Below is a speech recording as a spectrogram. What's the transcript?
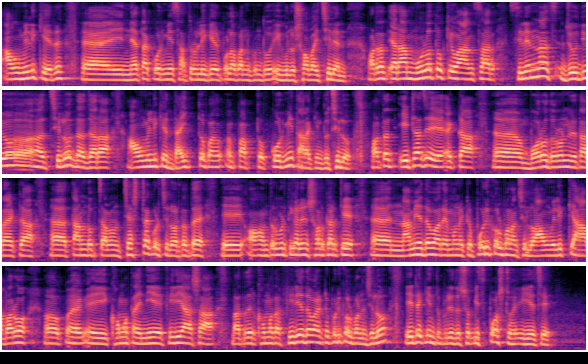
আওয়ামী লীগের নেতাকর্মী, ছাত্রলীগের পোলাপান কিন্তু এগুলো সবাই ছিলেন। অর্থাৎ এরা মূলত কেউ আনসার ছিলেন না, যদিও ছিল যারা আওয়ামী লীগের দায়িত্ব প্রাপ্ত কর্মী তারা কিন্তু ছিল। অর্থাৎ এটা যে একটা বড় ধরনের তারা একটা তাণ্ডব চালানোর চেষ্টা করছিল। অর্থাৎ এই অন্তর্বর্তীকালীন সরকারকে নামিয়ে দেওয়ার এমন একটা পরিকল্পনা ছিল। আওয়ামী লীগকে আবারও এই ক্ষমতায় নিয়ে ফিরিয়ে আসা বা তাদের ক্ষমতা ফিরিয়ে দেওয়ার একটা পরিকল্পনা ছিল। এটা কিন্তু, প্রিয় দর্শক, স্পষ্ট হয়ে গিয়েছে।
